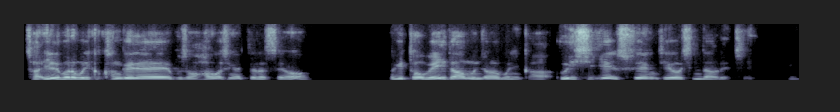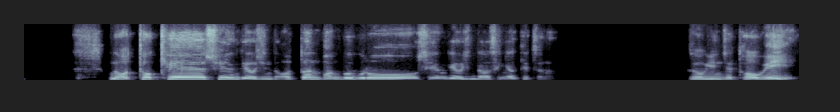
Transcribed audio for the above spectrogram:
자, 1번에 보니까 관계대 구성 하우가 생략되었어요. 여기 더 웨이 다음 문장을 보니까 의식에 수행되어진다 그랬지. 어떻게 수행되어진다? 어떤 방법으로 수행되어진다가 생략됐잖아. 그래서 여기 이제 더 웨이.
